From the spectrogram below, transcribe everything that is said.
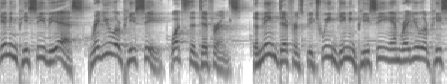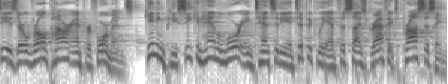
Gaming PC vs. Regular PC. What's the difference? The main difference between gaming PC and regular PC is their overall power and performance. Gaming PC can handle more intensity and typically emphasize graphics processing.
